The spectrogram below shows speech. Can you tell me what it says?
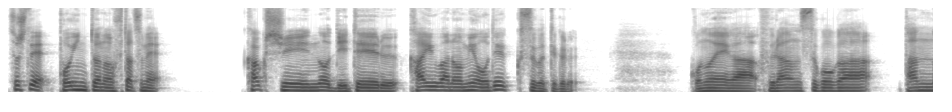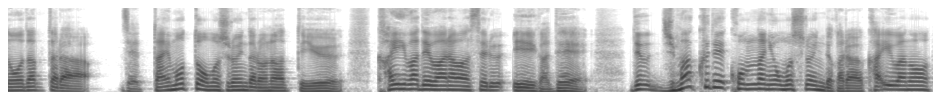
そして、ポイントの二つ目。各シーンのディテール、会話の妙でくすぐってくる。この映画、フランス語が堪能だったら絶対もっと面白いんだろうなっていう会話で笑わせる映画で、で字幕でこんなに面白いんだから会話の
